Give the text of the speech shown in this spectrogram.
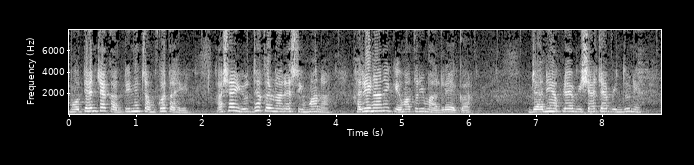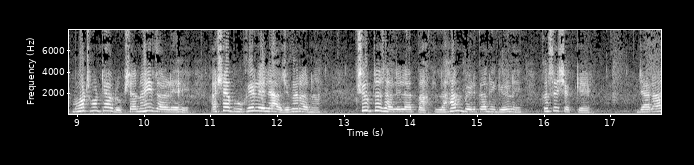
मोत्यांच्या कांतीने चमकत आहे अशा युद्ध करणाऱ्या सिंहांना हरिणाने केव्हा तरी मारले आहे का? ज्याने आपल्या विषाच्या बिंदूने मोठमोठ्या वृक्षांनाही जाळले आहे अशा भुकेलेल्या अजगरांना क्षुब्ध झालेल्या लहान बेडकाने गिळणे कसे शक्य आहे? ज्याला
